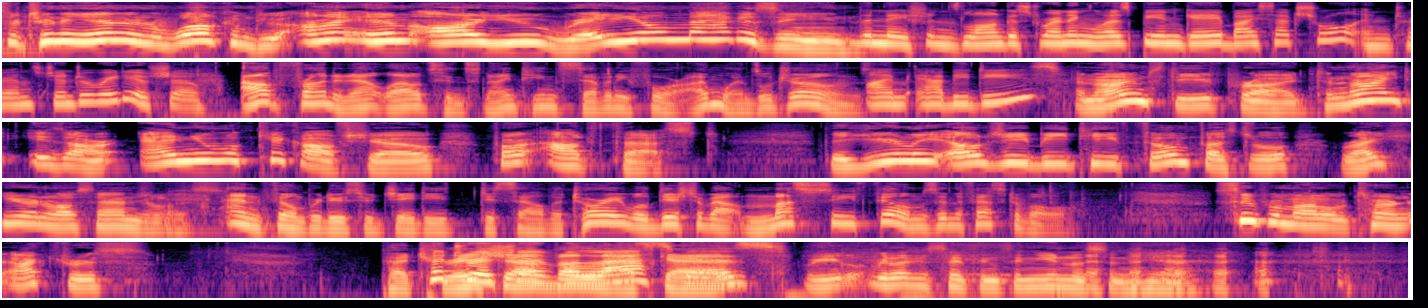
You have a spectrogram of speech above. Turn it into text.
Thanks for tuning in and welcome to IMRU Radio Magazine. The nation's longest running lesbian, gay, bisexual, and transgender radio show. Out front and out loud since 1974. I'm Wenzel Jones. I'm Abby Dees. And I'm Steve Pride. Tonight is our annual kickoff show for Outfest, the yearly LGBT film festival right here in Los Angeles. and film producer JD Disalvatore will dish about must see films in the festival. Supermodel turned actress. Patricia, Patricia Velasquez. Velasquez. We, we like to say things in unison here.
